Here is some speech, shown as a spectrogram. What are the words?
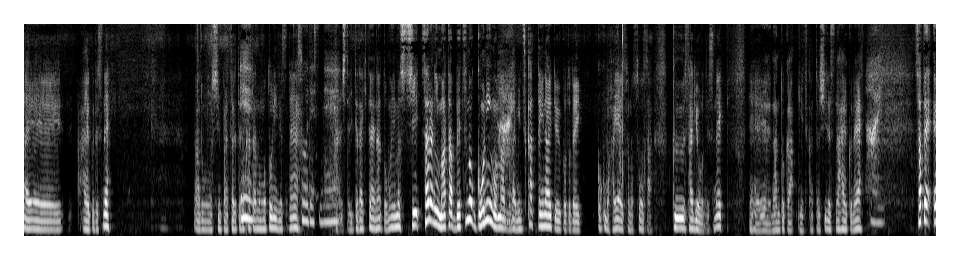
えー、早くですね、あの心配されている方のもとにですね、えー、そうですね返していただきたいなと思いますしさらにまた別の5人もまだ見つかっていないということで、はい、一刻も早いその捜査、空作業ですね、えー、なんとか見つかってほしいですね、早くね。はいさて、え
